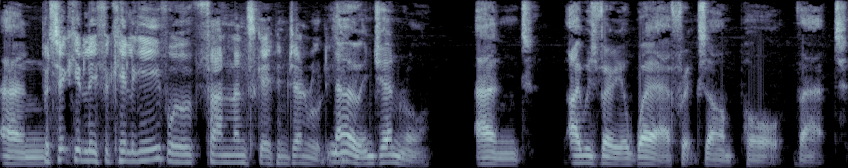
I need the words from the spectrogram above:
And particularly for Killing Eve or fan landscape in general? No, think? in general. And I was very aware, for example, that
